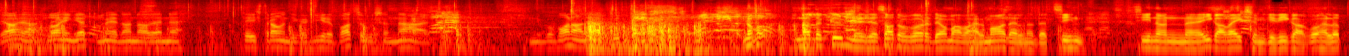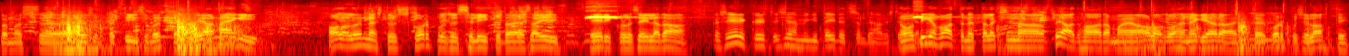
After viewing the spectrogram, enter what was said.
jah, ja lahing jätkub, mehed annavad enne teist raundi ka kiire patsu, kus on näha, et on juba vanad head tuttavad. no nad on kümneid ja sadu kordi omavahel maadelnud, et siin, siin on äh, iga väiksemgi viga kohe lõppemas äh, resultatiivse võttega ja nägid Alol õnnestus korpusesse liikuda ja sai Eerikule selja taha. kas Eerik üritas ise mingit heidet seal teha vist? no ma pigem vaatan, et ta läks sinna pead haarama ja Alo kohe nägi ära, et korpus jäi lahti.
